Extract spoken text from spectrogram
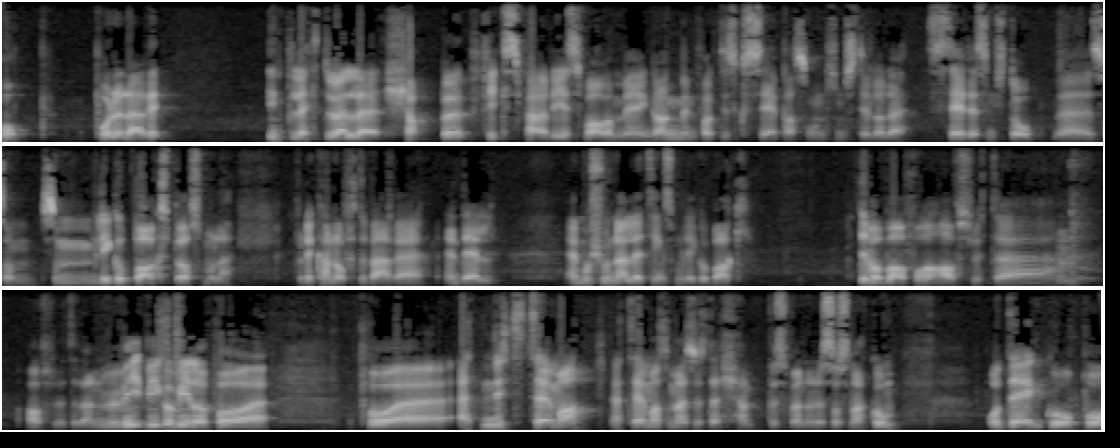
hopp på det der intellektuelle, kjappe, fiks ferdige svaret med en gang, men faktisk se personen som stiller det. Se det som, står, eh, som, som ligger bak spørsmålet. For det kan ofte være en del emosjonelle ting som ligger bak. Det var bare for å avslutte, avslutte den. Vi, vi går videre på eh, på eh, et nytt tema. Et tema som jeg syns er kjempespennende å snakke om. Og det går på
